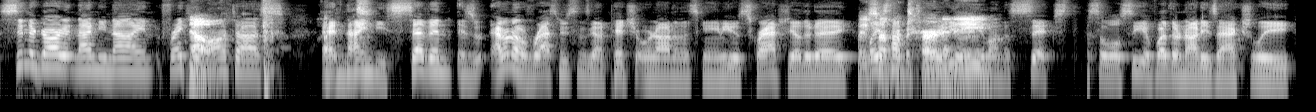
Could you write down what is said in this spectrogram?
Syndergaard at 99. Frankie no. Montas. at 97 is I don't know if Rasmussen's going to pitch or not in this game. He was scratched the other day. Placed on paternity leave on the 6th. So we'll see if whether or not he's actually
